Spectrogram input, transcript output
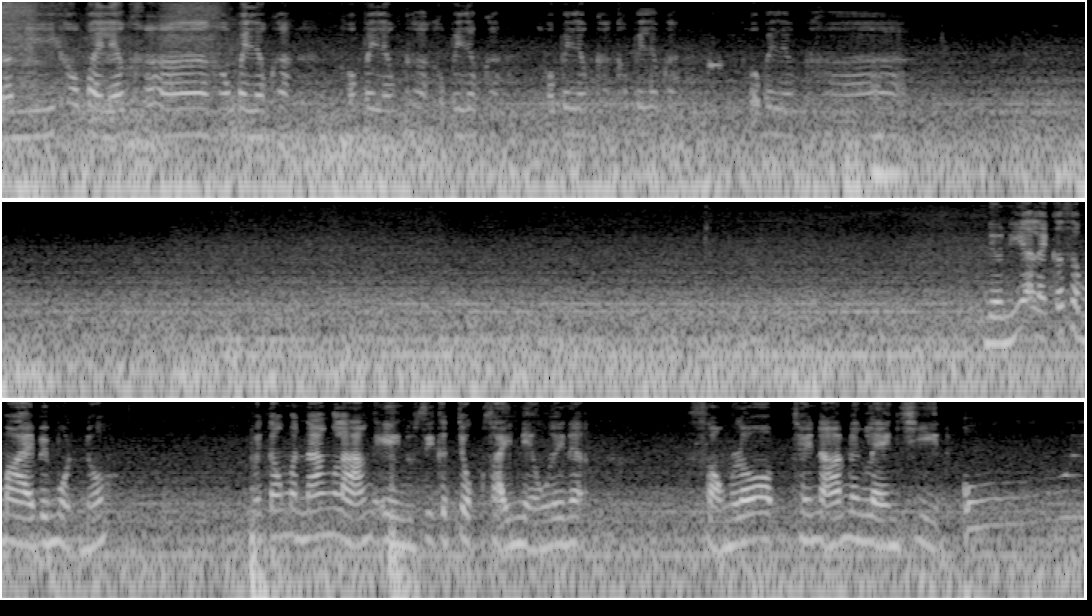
ตอนนี้เข้าไปแล้วค่ะ เข้าไปแล้วค่ะ เข้าไปแล้วค่ะ เข้าไปแล้วค่ะ เข้าไปแล้วค่ะ เข้าไปแล้วค่ะ เข้าไปแล้วค่ะเดี๋ยวนี้อะไรก็สบายไปหมดเนาะไม่ต้องมานั่งล้างเอง ดูสิกระจกใสเหนียวเลยเนี่ยสองรอบใช้น้ำแรงๆฉีด โอ้ย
